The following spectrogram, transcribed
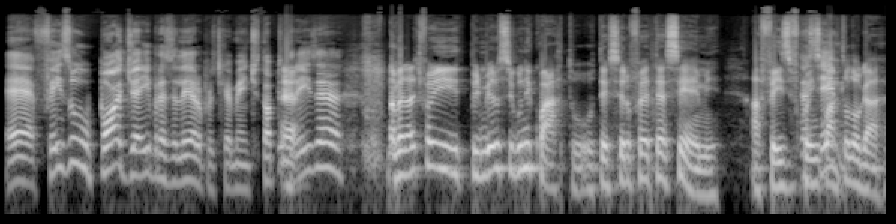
É, fez o pódio aí brasileiro, praticamente. Top é. 3 é. Na verdade, foi primeiro, segundo e quarto. O terceiro foi a TSM. A FaZe ficou em quarto lugar,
